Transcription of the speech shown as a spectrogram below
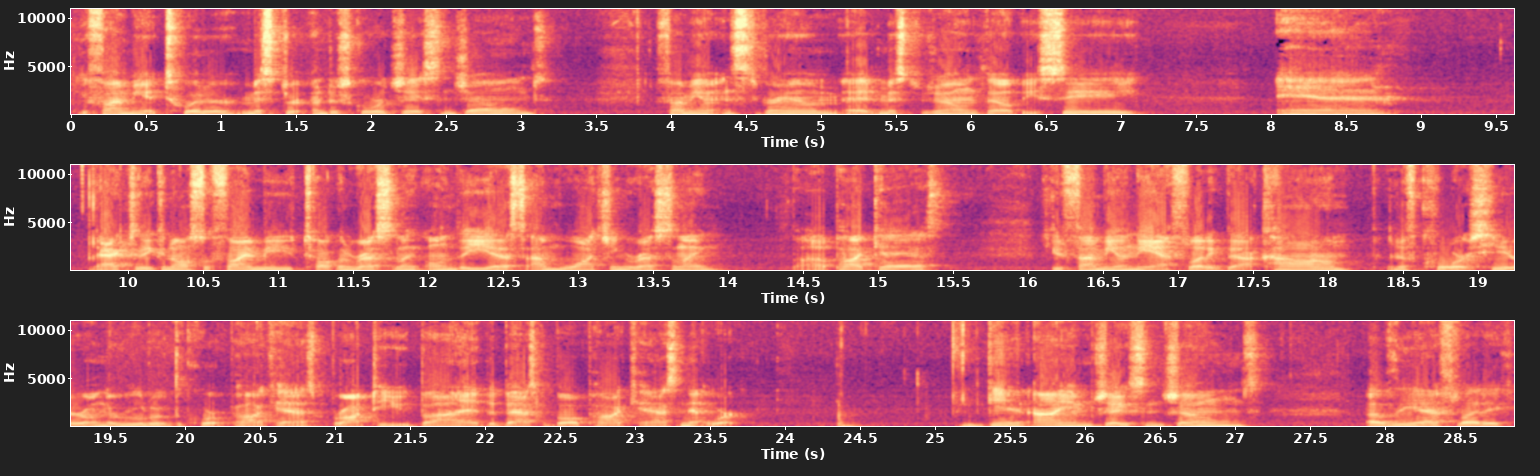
you can find me at Twitter, Mr. underscore Jason Jones. Find me on Instagram at Mr. Jones LBC. And actually, you can also find me talking wrestling on the Yes, I'm Watching Wrestling uh, podcast. You can find me on theathletic.com. And of course, here on the Ruler of the Court podcast, brought to you by the Basketball Podcast Network. Again, I am Jason Jones of The Athletic.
